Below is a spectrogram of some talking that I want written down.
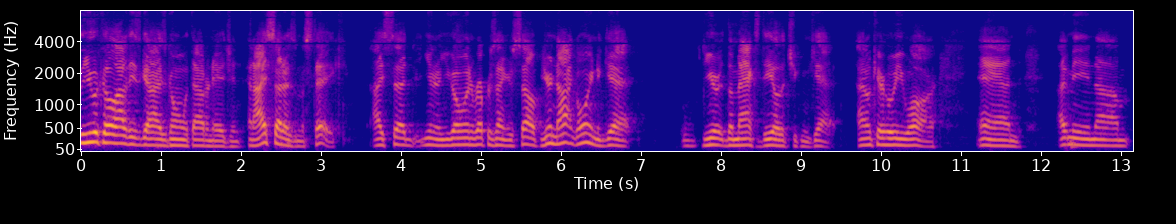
you look at a lot of these guys going without an agent, and I said it as a mistake. I said, you know, you go in and represent yourself. You're not going to get your the max deal that you can get. I don't care who you are, and I mean, um,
